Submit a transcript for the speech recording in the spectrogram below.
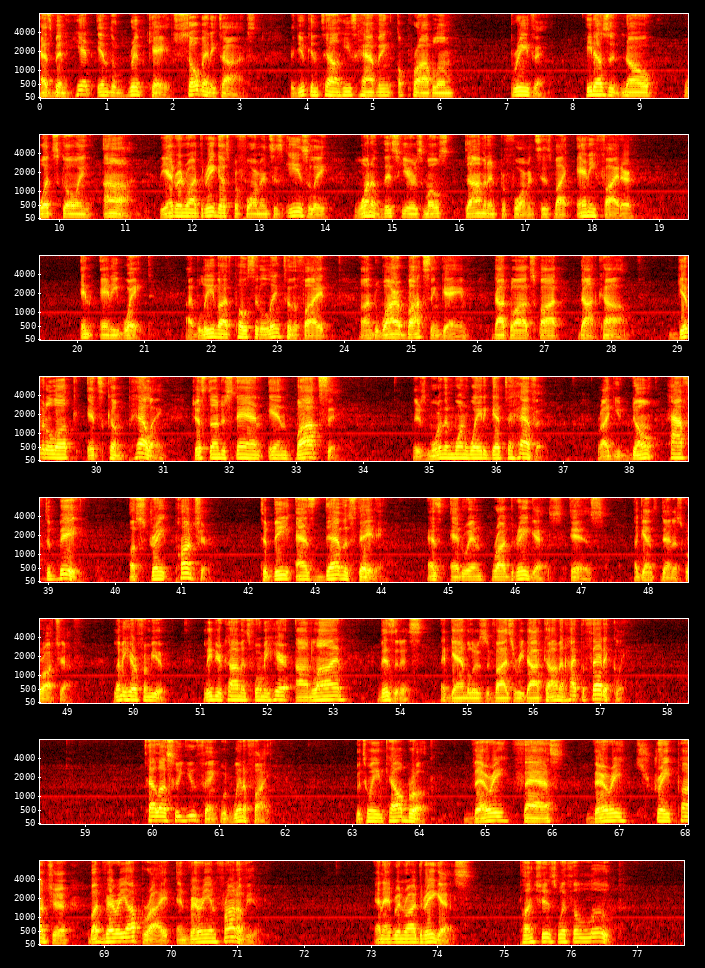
has been hit in the rib cage so many times that you can tell he's having a problem breathing. He doesn't know what's going on. The Edwin Rodriguez performance is easily one of this year's most dominant performances by any fighter in any weight. I believe I've posted a link to the fight on DwyerBoxingGame.blogspot.com. Give it a look. It's compelling. Just understand in boxing, there's more than one way to get to heaven, right? You don't have to be a straight puncher to be as devastating as Edwin Rodriguez is against Denis Grachev. Let me hear from you. Leave your comments for me here online. Visit us at gamblersadvisory.com and hypothetically, tell us who you think would win a fight between Kell Brook, very fast, very straight puncher, but very upright and very in front of you, and Edwin Rodriguez, punches with a loop,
